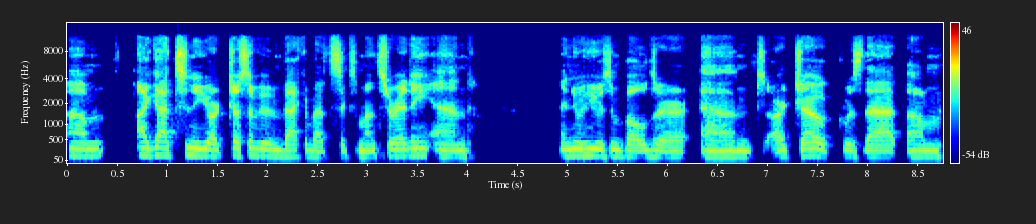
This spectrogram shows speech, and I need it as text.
um, I got to New York. Joseph had been back about six months already, and I knew he was in Boulder. And our joke was that um,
